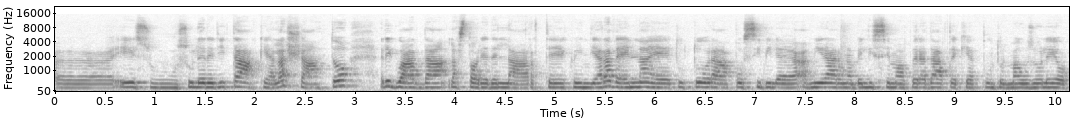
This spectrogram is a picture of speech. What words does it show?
eh, e su, sull'eredità che ha lasciato riguarda la storia dell'arte. Quindi a Ravenna è tuttora possibile ammirare una bellissima opera d'arte che è appunto il mausoleo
